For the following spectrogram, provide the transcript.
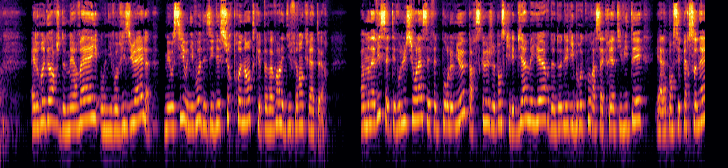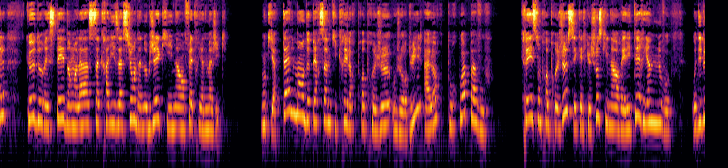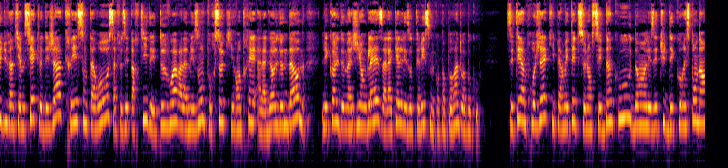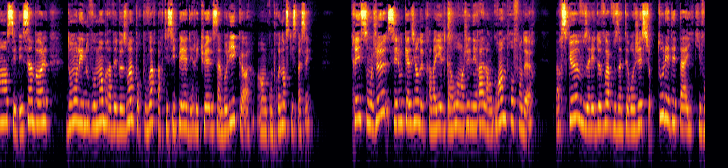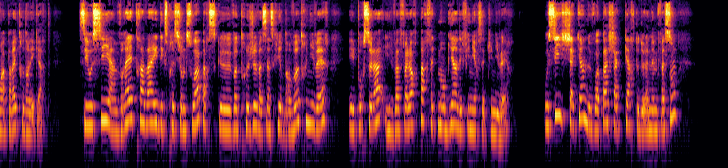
Elle regorge de merveilles au niveau visuel, mais aussi au niveau des idées surprenantes que peuvent avoir les différents créateurs. À mon avis, cette évolution-là s'est faite pour le mieux parce que je pense qu'il est bien meilleur de donner libre cours à sa créativité et à la pensée personnelle que de rester dans la sacralisation d'un objet qui n'a en fait rien de magique. Donc il y a tellement de personnes qui créent leur propre jeu aujourd'hui, alors pourquoi pas vous? Créer son propre jeu, c'est quelque chose qui n'a en réalité rien de nouveau. Au début du XXe siècle déjà, créer son tarot, ça faisait partie des devoirs à la maison pour ceux qui rentraient à la Golden Dawn, l'école de magie anglaise à laquelle l'ésotérisme contemporain doit beaucoup. C'était un projet qui permettait de se lancer d'un coup dans les études des correspondances et des symboles dont les nouveaux membres avaient besoin pour pouvoir participer à des rituels symboliques en comprenant ce qui se passait. Créer son jeu, c'est l'occasion de travailler le tarot en général en grande profondeur, parce que vous allez devoir vous interroger sur tous les détails qui vont apparaître dans les cartes. C'est aussi un vrai travail d'expression de soi parce que votre jeu va s'inscrire dans votre univers et pour cela, il va falloir parfaitement bien définir cet univers. Aussi, chacun ne voit pas chaque carte de la même façon,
